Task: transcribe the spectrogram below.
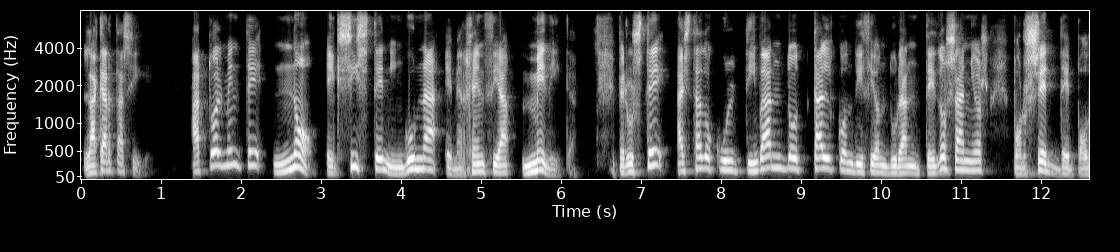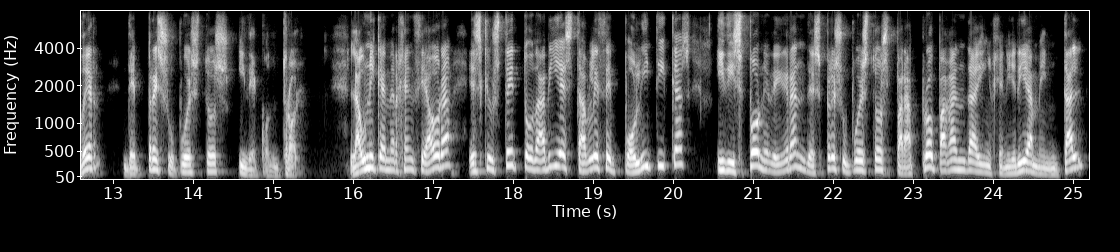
La carta sigue. Actualmente no existe ninguna emergencia médica, pero usted ha estado cultivando tal condición durante dos años por sed de poder, de presupuestos y de control. La única emergencia ahora es que usted todavía establece políticas y dispone de grandes presupuestos para propaganda e ingeniería mental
